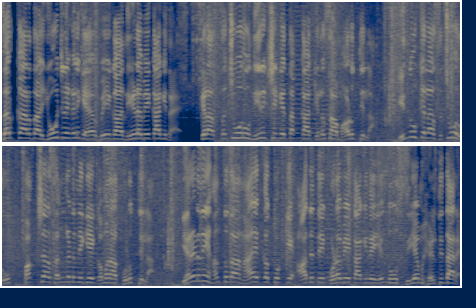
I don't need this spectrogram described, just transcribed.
ಸರ್ಕಾರದ ಯೋಜನೆಗಳಿಗೆ ವೇಗ ನೀಡಬೇಕಾಗಿದೆ. ಕೆಲ ಸಚಿವರು ನಿರೀಕ್ಷೆಗೆ ತಕ್ಕ ಕೆಲಸ ಮಾಡುತ್ತಿಲ್ಲ. ಇನ್ನು ಕೆಲ ಸಚಿವರು ಪಕ್ಷ ಸಂಘಟನೆಗೆ ಗಮನ ಕೊಡುತ್ತಿಲ್ಲ. ಎರಡನೇ ಹಂತದ ನಾಯಕತ್ವಕ್ಕೆ ಆದ್ಯತೆ ಕೊಡಬೇಕಾಗಿದೆ ಎಂದು ಸಿಎಂ ಹೇಳ್ತಿದ್ದಾರೆ.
